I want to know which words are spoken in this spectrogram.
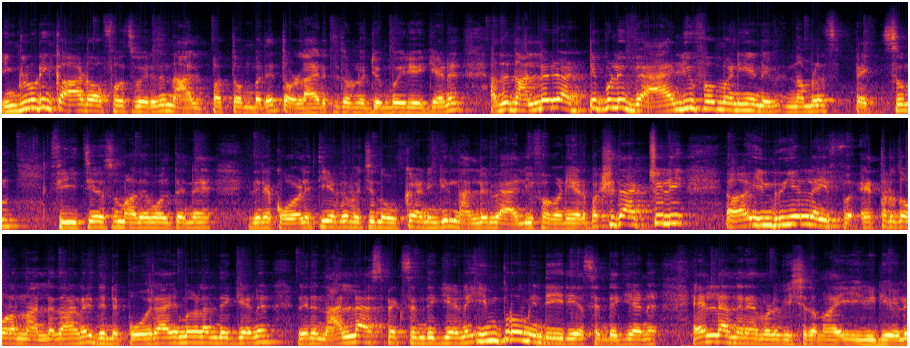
ഇൻക്ലൂഡിങ് കാർഡ് ഓഫേഴ്സ് വരുന്നത് നാൽപ്പത്തൊമ്പത് തൊള്ളായിരത്തി തൊണ്ണൂറ്റി ഒമ്പത് രൂപയ്ക്കാണ്. അത് നല്ലൊരു അടിപൊളി വാല്യൂ ഫോർ മണിയാണ് നമ്മൾ സ്പെക്സും ഫീച്ചേഴ്സും അതേപോലെ തന്നെ ഇതിന്റെ ക്വാളിറ്റിയൊക്കെ വെച്ച് നോക്കുകയാണെങ്കിൽ നല്ലൊരു വാല്യൂ ഫോർ മണിയാണ് പക്ഷേ ഇത് ആക്ച്വലി ഇൻ റിയൽ ലൈഫ് എത്രത്തോളം നല്ലതാണ് ഇതിന്റെ പോരായ്മകൾ എന്തൊക്കെയാണ് ഇതിന്റെ നല്ല ആസ്പെക്ട്സ് എന്തൊക്കെയാണ് ഇമ്പ്രൂവ്മെന്റ് ഏരിയസ് എന്തൊക്കെയാണ് എല്ലാം തന്നെ നമ്മൾ വിശദമായി ഈ വീഡിയോയിൽ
